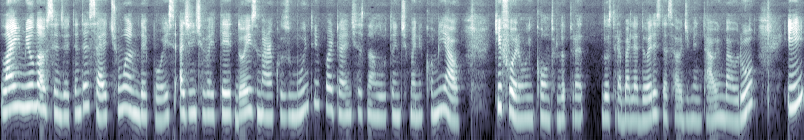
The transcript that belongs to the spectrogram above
Lá em 1987, um ano depois, a gente vai ter dois marcos muito importantes na luta antimanicomial, que foram o encontro do tra dos trabalhadores da saúde mental em Bauru e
